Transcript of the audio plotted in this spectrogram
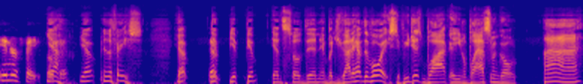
Interface. Yeah. Okay. Yep. In the face. Yep. Yep. Yep. Yep. And so then, but you got to have the voice. If you just block, you know, blast them and go, ah,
